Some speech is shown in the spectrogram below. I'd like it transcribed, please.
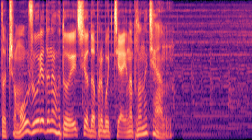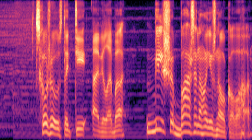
То чому ж уряди не готуються до прибуття інопланетян? Схоже, у статті Авілеба більше бажаного, ніж наукового.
